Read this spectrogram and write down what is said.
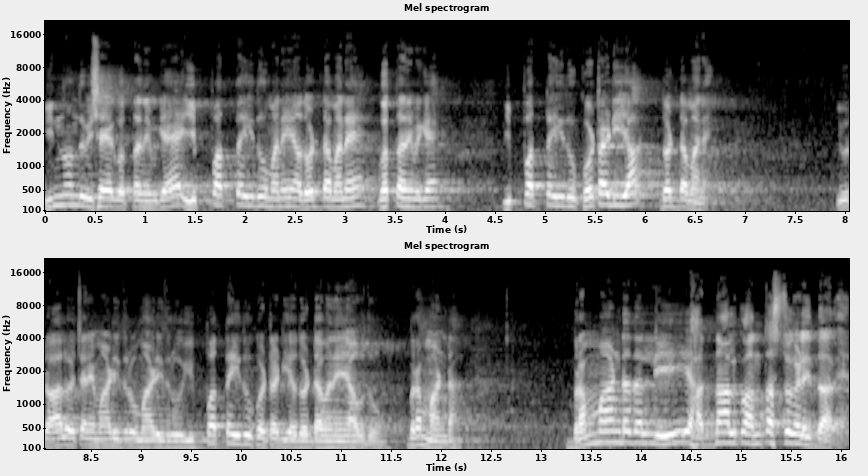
ಇನ್ನೊಂದು ವಿಷಯ ಗೊತ್ತಾ ನಿಮಗೆ? ಇಪ್ಪತ್ತೈದು ಮನೆಯ ದೊಡ್ಡ ಮನೆ ಗೊತ್ತಾ ನಿಮಗೆ? ಇಪ್ಪತ್ತೈದು ಕೊಠಡಿಯ ದೊಡ್ಡ ಮನೆ. ಇವರು ಆಲೋಚನೆ ಮಾಡಿದರು ಮಾಡಿದರು. ಇಪ್ಪತ್ತೈದು ಕೊಠಡಿಯ ದೊಡ್ಡವನೇ ಯಾವುದು? ಬ್ರಹ್ಮಾಂಡ. ಬ್ರಹ್ಮಾಂಡದಲ್ಲಿ ಹದಿನಾಲ್ಕು ಅಂತಸ್ತುಗಳಿದ್ದಾವೆ.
